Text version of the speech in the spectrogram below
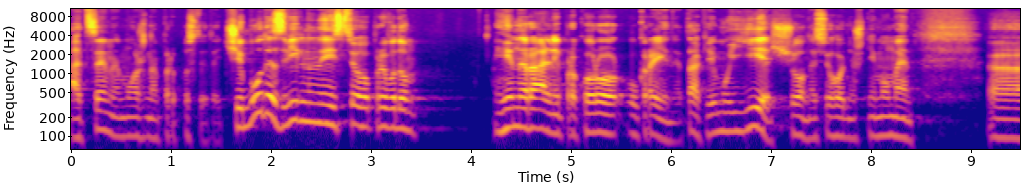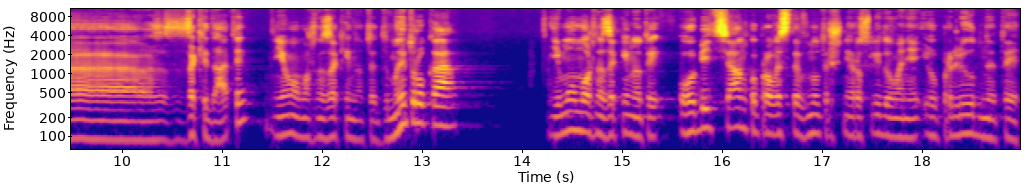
а це не можна припустити. Чи буде звільнений з цього приводу Генеральний прокурор України. Так, йому є що на сьогоднішній момент е- закидати. Йому можна закинути Дмитрука, Йому можна закинути обіцянку провести внутрішнє розслідування і оприлюднити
